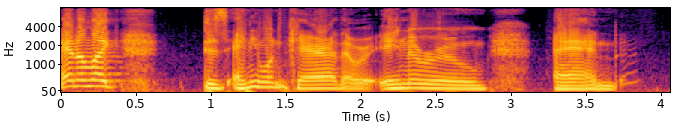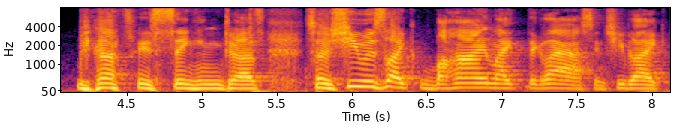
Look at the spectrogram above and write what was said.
And I'm like, "Does anyone care that we're in a room and?" Beyonce's singing to us. So she was like behind like the glass and she'd be like,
